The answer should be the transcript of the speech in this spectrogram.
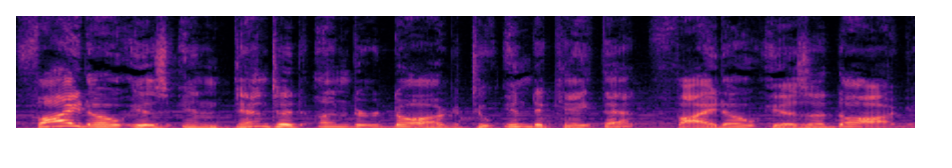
Fido is indented under dog to indicate that Fido is a dog.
